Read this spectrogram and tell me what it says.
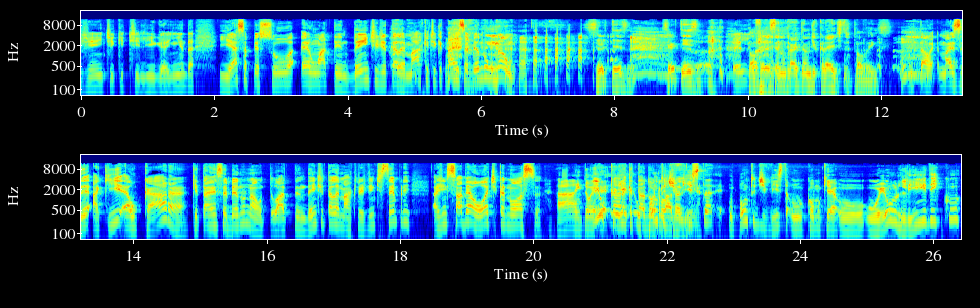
gente que te liga ainda e essa pessoa é um atendente de telemarketing que tá recebendo um não. Certeza. Certeza. Ele... Tá oferecendo um cartão de crédito, talvez. Então, mas é- aqui é o cara que tá recebendo, não. O atendente de telemarketing. A gente sempre. A gente sabe a ótica nossa. Ah, então E é, o cara é- que tá do outro lado da linha? vista, O ponto de vista, o, como que é? O, o eu lírico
